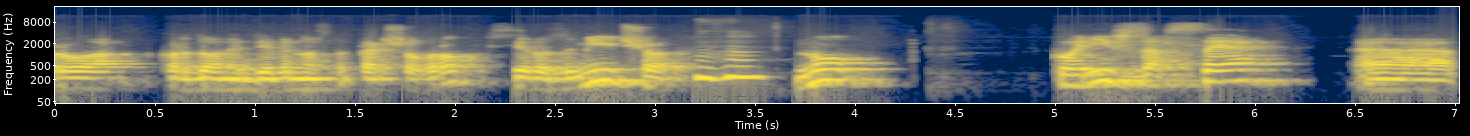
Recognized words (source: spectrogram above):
про кордони 91-го року. Всі розуміють, що Угу. Ну, скоріш за все, е,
